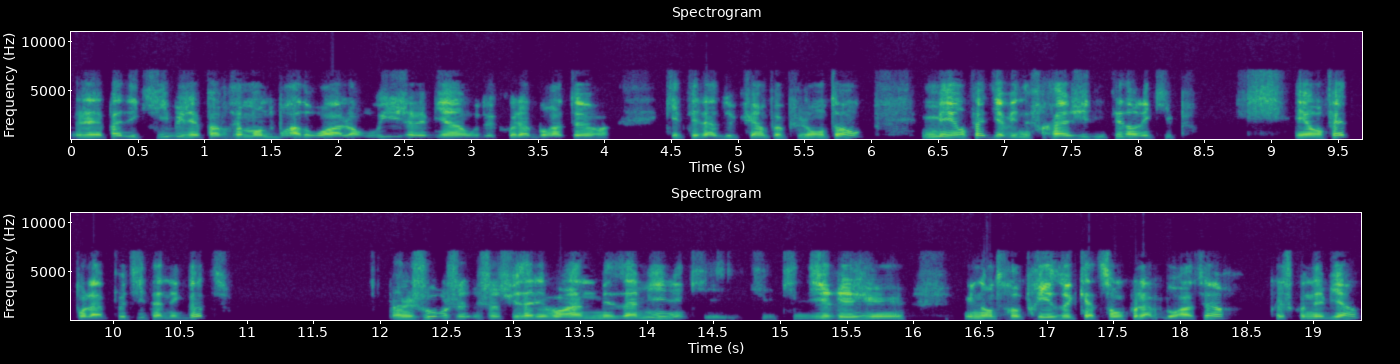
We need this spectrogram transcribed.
J'avais pas d'équipe, j'avais pas vraiment de bras droit. Alors oui, j'avais bien ou deux collaborateurs qui étaient là depuis un peu plus longtemps, mais en fait, il y avait une fragilité dans l'équipe. Et en fait, pour la petite anecdote, un jour, je, je, suis allé voir un de mes amis qui, qui, qui, dirige une entreprise de 400 collaborateurs que je connais bien,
